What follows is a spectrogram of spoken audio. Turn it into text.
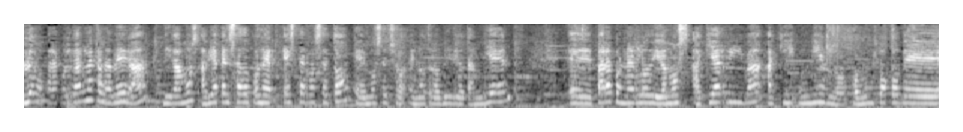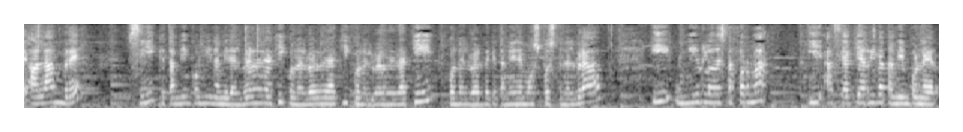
Luego, para colgar la calavera, digamos, había pensado poner este rosetón que hemos hecho en otro vídeo también, eh, para ponerlo, digamos, aquí arriba, aquí unirlo con un poco de alambre, ¿sí? Que también combina, mira, el verde de aquí con el verde de aquí, con el verde de aquí, con el verde que también hemos puesto en el brad, y unirlo de esta forma y hacia aquí arriba también poner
